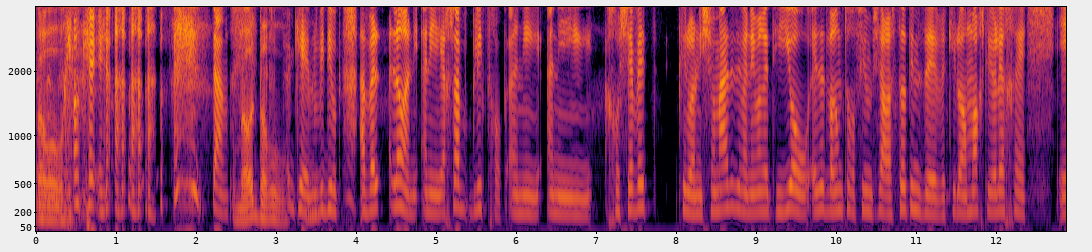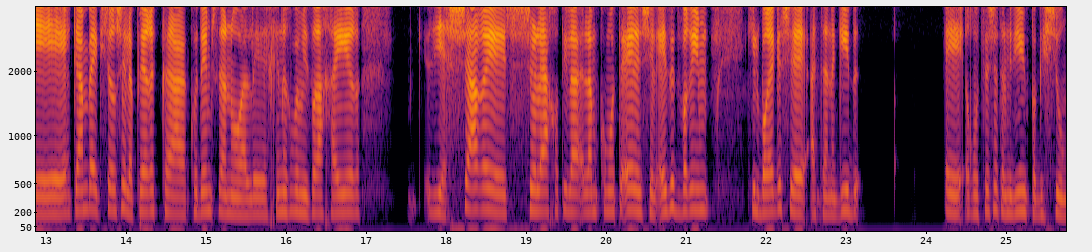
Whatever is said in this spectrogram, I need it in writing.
ברור. אוקיי, סתם. הוא מאוד ברור. כן, בדיוק. אבל לא, אני עכשיו בלי צחוק. אני חושבת כאילו, אני שומעת את זה ואני אומרת, יואו, איזה דברים מטורפים אפשר לעשות עם זה, וכאילו, המוח שלי הולך, אה, אה, גם בהקשר של הפרק הקודם שלנו על אה, חינוך במזרח העיר, ישר אה, שולח אותי למקומות האלה של איזה דברים, כאילו, ברגע שאתה, נגיד, אה, רוצה שהתלמידים ייפגשו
